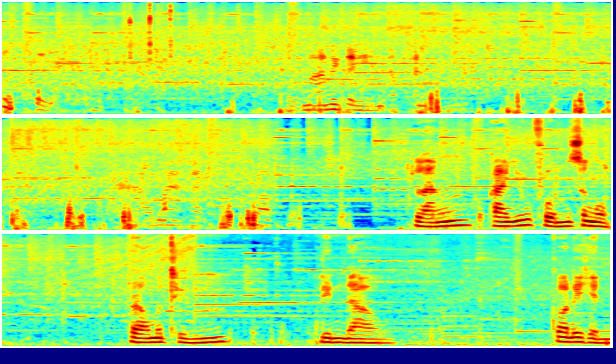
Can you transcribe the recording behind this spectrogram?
โอ้โหผมมาไม่เคยเห็นครับขนาดนี้ยาวมากครับชอบหลังพายุฝนสงบ เรามาถึงลินดาว ก็ได้เห็น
